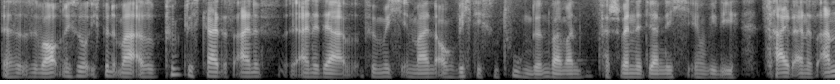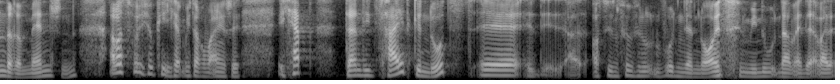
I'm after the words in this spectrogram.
das ist überhaupt nicht so. Ich bin immer, also Pünktlichkeit ist eine, eine der für mich in meinen Augen wichtigsten Tugenden, weil man verschwendet ja nicht irgendwie die Zeit eines anderen Menschen. Aber es ist völlig okay, ich habe mich darauf eingestellt. Ich habe dann die Zeit genutzt, äh, aus diesen fünf Minuten wurden ja 19 Minuten am Ende, aber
